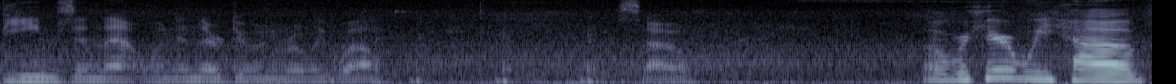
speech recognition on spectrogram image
beans in that one and they're doing really well. So over here we have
